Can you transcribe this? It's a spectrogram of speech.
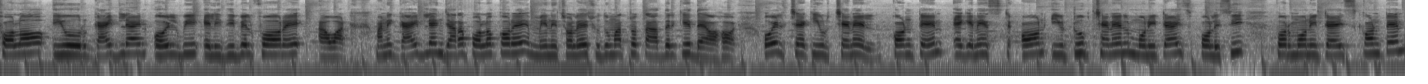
follow your guideline will be eligible for a award. মানে গাইডলাইন যারা ফলো করে, মেনে চলে, শুধুমাত্র তাদেরকে দেওয়া হয়। We'll check your channel content against on YouTube channel, monetize policy for monetize content.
